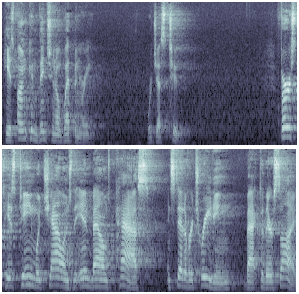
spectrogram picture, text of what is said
his unconventional weaponry, were just two First, his team would challenge the inbound pass instead of retreating back to their side,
